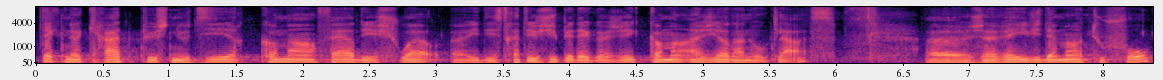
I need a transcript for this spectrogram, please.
technocrates puissent nous dire comment faire des choix euh, et des stratégies pédagogiques, comment agir dans nos classes. Euh, J'avais évidemment tout faux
